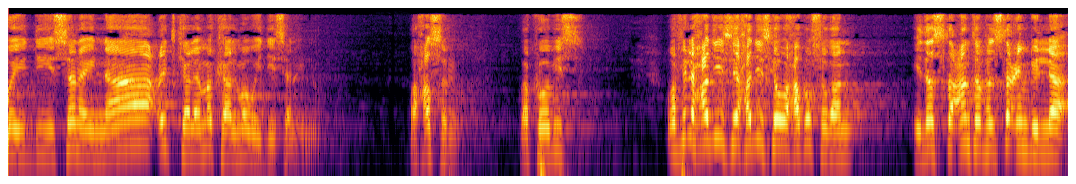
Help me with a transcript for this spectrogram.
weydiisanaynaa cid kale ma kaalmo weydiisanayno. Waa xasri waa koobis. Wa fi lxadiisi xadiiska waxaa ku sugan ida istacanta fastacin billaah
